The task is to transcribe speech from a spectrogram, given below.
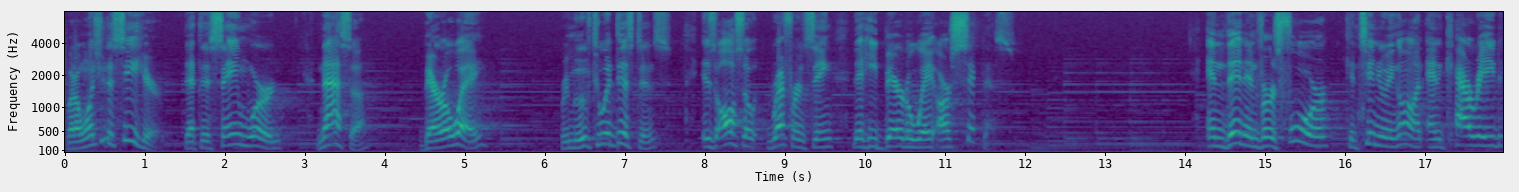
But I want you to see here that this same word, nasa, bear away, remove to a distance, is also referencing that he bared away our sickness. And then in verse 4, continuing on, and carried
